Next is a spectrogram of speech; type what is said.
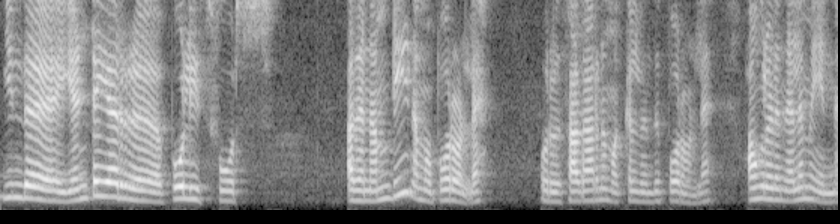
இந்த என்டையர் போலீஸ் ஃபோர்ஸ் அதை நம்பி நம்ம போகிறோம்ல ஒரு சாதாரண மக்கள் வந்து போகிறோம்ல அவங்களோட நிலைமை என்ன?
